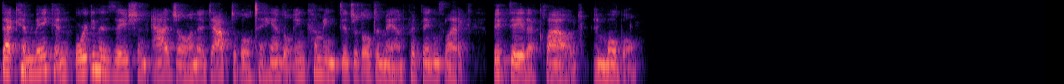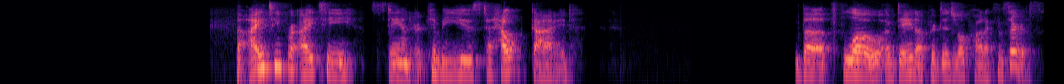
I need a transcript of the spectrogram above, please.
that can make an organization agile and adaptable to handle incoming digital demand for things like big data, cloud, and mobile. The IT for IT standard can be used to help guide the flow of data for digital products and service.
